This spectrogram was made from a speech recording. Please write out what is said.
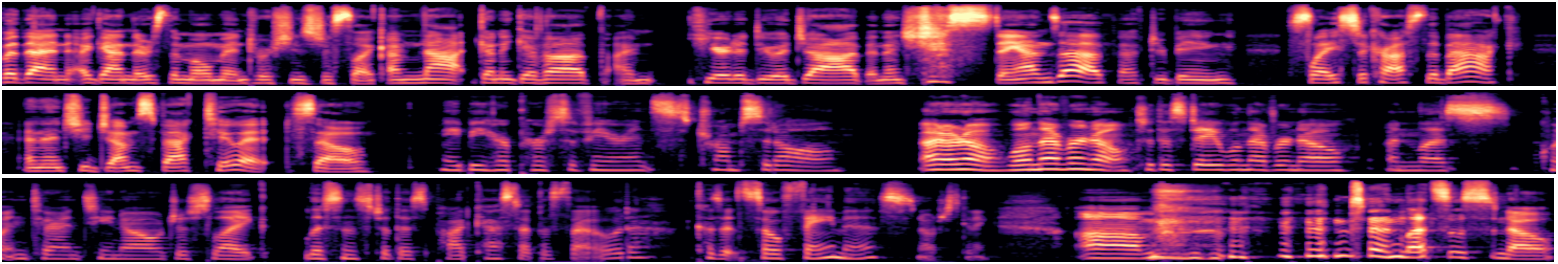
But then again, there's the moment where she's just like, I'm not going to give up. I'm here to do a job. And then she just stands up after being sliced across the back. And then she jumps back to it. So Maybe her perseverance trumps it all. I don't know. We'll never know. To this day, we'll never know unless Quentin Tarantino just like listens to this podcast episode because it's so famous. No, just kidding. Um, and lets us know.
